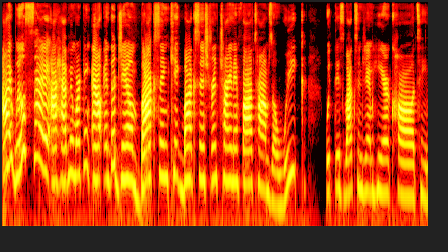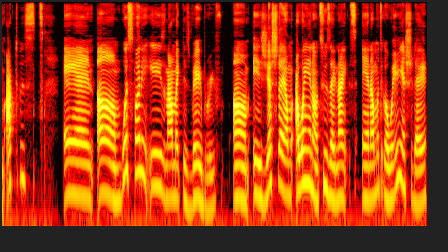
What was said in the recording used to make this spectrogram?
I will say I have been working out in the gym, boxing, kickboxing, strength training five times a week with this boxing gym here called Team Octopus. And um, what's funny is, and I'll make this very brief, um, is yesterday I, I weigh in on Tuesday nights, and I went to go in yesterday,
